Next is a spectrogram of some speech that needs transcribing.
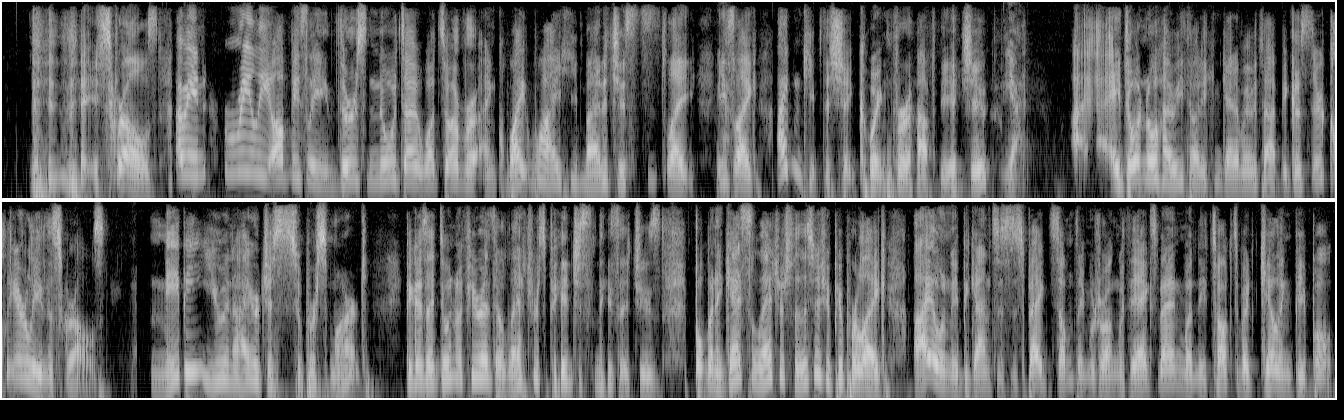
Skrulls, I mean, really, obviously, there's no doubt whatsoever, and quite why he manages to like. He's like, I can keep this shit going for half the issue. Yeah. I, I don't know how he thought he can get away with that because they're clearly the Skrulls. Maybe you and I are just super smart because I don't know if you read the letters pages in these issues, but when it gets to letters for this issue, people are like, I only began to suspect something was wrong with the X Men when they talked about killing people.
